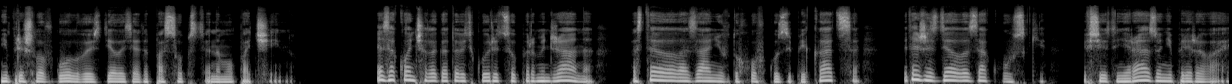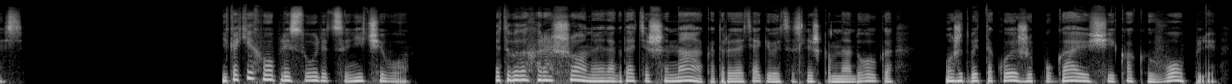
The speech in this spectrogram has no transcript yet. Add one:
не пришло в голову сделать это по собственному почину. Я закончила готовить курицу пармиджана, поставила лазанью в духовку запекаться и даже сделала закуски, и все это ни разу не прерываясь. Никаких воплей с улицы, ничего. Это было хорошо, но иногда тишина, которая затягивается слишком надолго, может быть такой же пугающей, как и вопли —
